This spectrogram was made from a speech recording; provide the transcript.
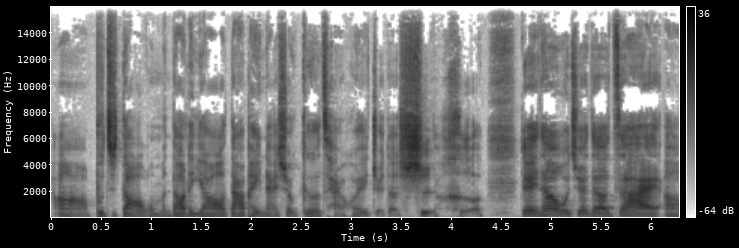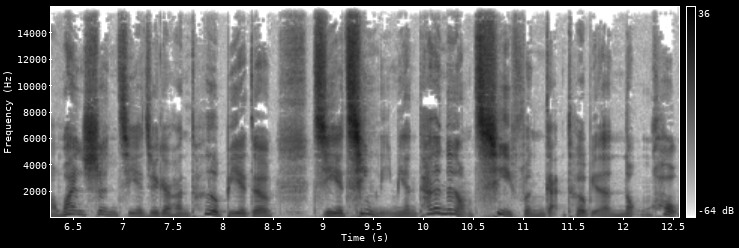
啊，不知道我们到底要搭配哪首歌才会觉得适合。对，那我觉得在啊万。圣节这个很特别的节庆里面，它的那种气氛感特别的浓厚。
